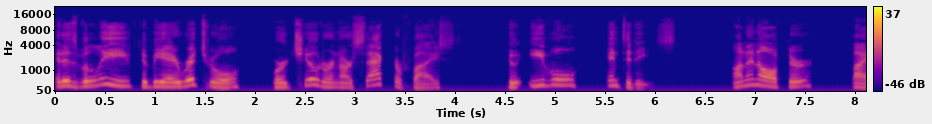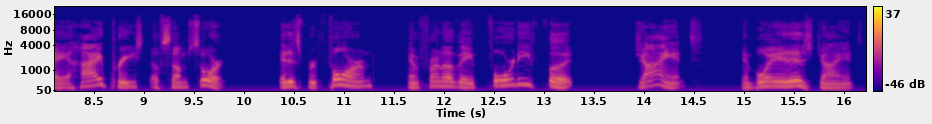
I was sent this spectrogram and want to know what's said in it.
It is believed to be a ritual where children are sacrificed to evil entities on an altar by a high priest of some sort. It is performed in front of a 40 foot giant, and boy, it is giant,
